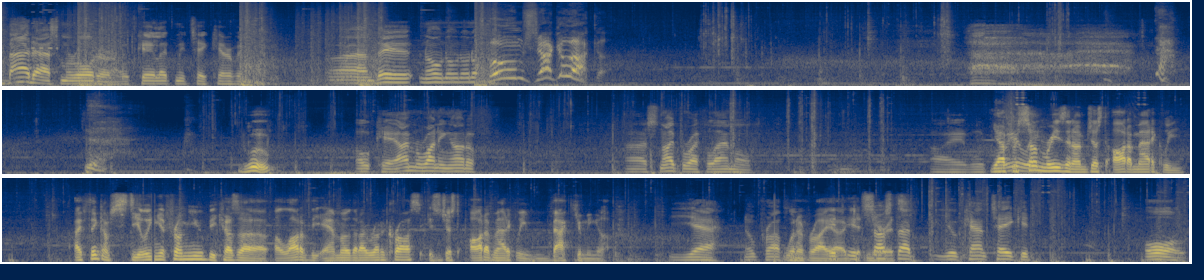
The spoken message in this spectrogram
Badass marauder. Okay, let me take care of him. And they... No, no, no, no. Boom shakalaka! Whoop. Okay, I'm running out of uh, sniper rifle ammo. I would Yeah, for some reason I'm just automatically. I think I'm stealing it from you because uh, a lot of the ammo that I run across is just automatically vacuuming up. Yeah, no problem. Whenever I, uh, it, get It's near just it. that you can't take it all,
